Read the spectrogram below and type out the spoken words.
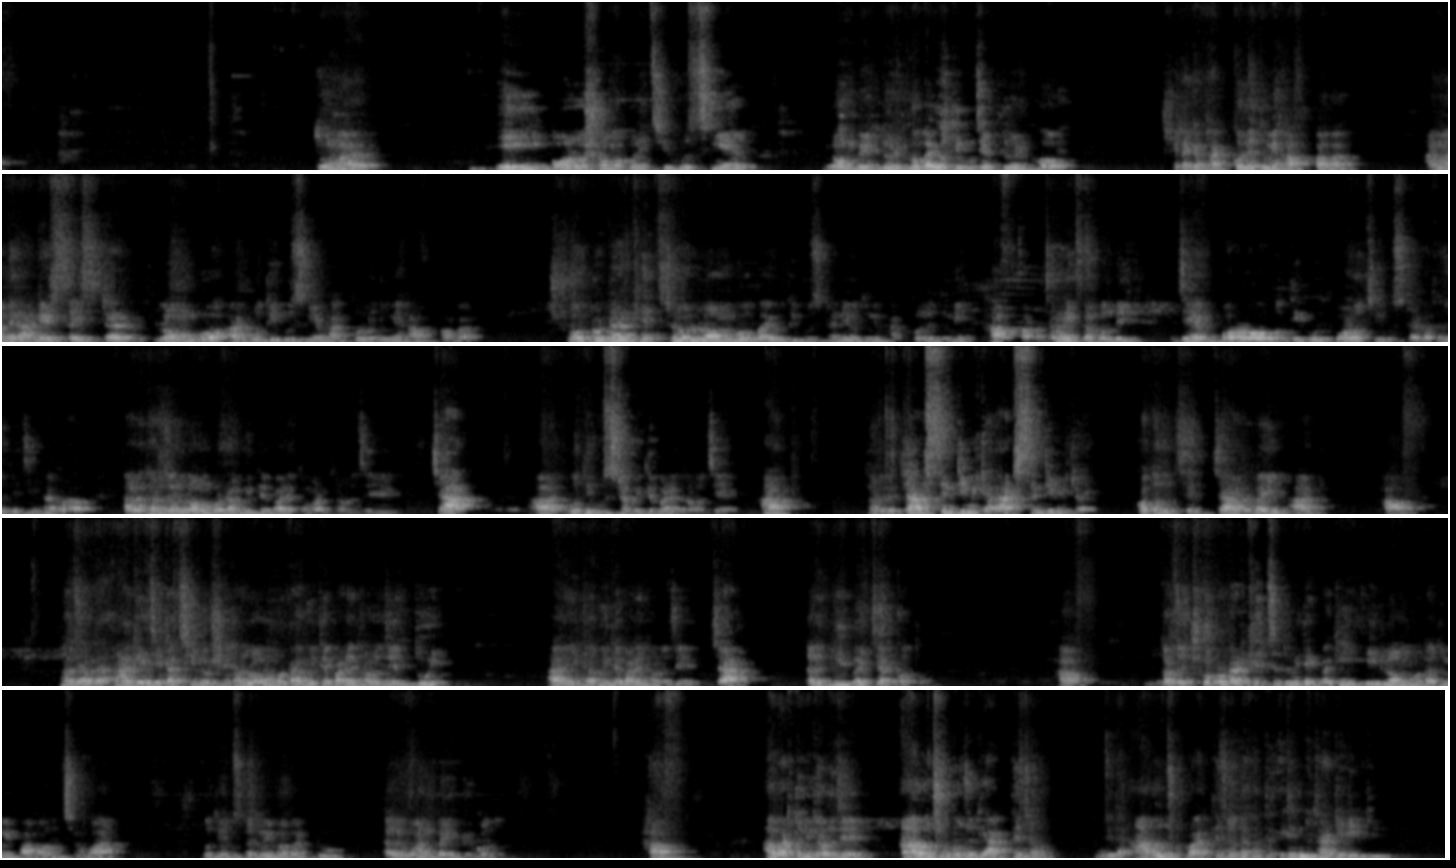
তোমার এই বড় সমকোণী ত্রিভুজ নিয়ে লম্বের দৈর্ঘ্য বা অতিভুজের দৈর্ঘ্য, সেটাকে ভাগ করলে তুমি হাফ পাবা। আমাদের আগের সাইজটার লম্ব আর অতিভুজ নিয়ে ভাগ করলে তুমি হাফ পাবা। ছোটটার ক্ষেত্রেও লম্ব বা অতিভুজটা নিয়েও তুমি ভাগ করলে তুমি হাফ পাবা। যেমন এক্সাম্পল দিই, যে বড় অতিভুজ, বড় ত্রিভুজটার কথা যদি চিন্তা করো, তাহলে ধরো যে লম্বটা হইতে পারে তোমার ধরো যে চার, আর অতিভুজটা হইতে পারে ধরো যে আট। ধরো যে চার সেন্টিমিটার আট সেন্টিমিটার কত হচ্ছে? চার বাই আট হাফ ধরো যে আমাদের আগে যেটা ছিল, সেটা লম্বটা হইতে পারে ধরো যে দুই, আর এটা হইতে পারে ধরো যে চার, তাহলে দুই বাই চার কত? হাফ। ধরো ছোটটার ক্ষেত্রে তুমি দেখবা কি, এই লম্বটা তুমি পাবা হচ্ছে ওয়ান অতিভুজটা তুমি পাবা টু তাহলে ওয়ান বাই টু কত? হাফ। আবার তুমি ধরো যে আরও ছোট যদি আঁকতে চাও, তুমি যদি আরও ছোট আঁকতে চাও, দেখো এটা কিন্তু থার্টি ডিগ্রি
